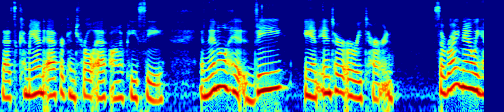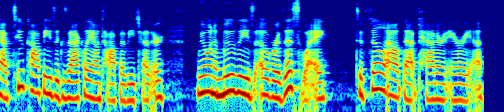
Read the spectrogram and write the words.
That's Command F or Control F on a PC. And then I'll hit V and enter or return. So right now we have two copies exactly on top of each other. We want to move these over this way to fill out that pattern area.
